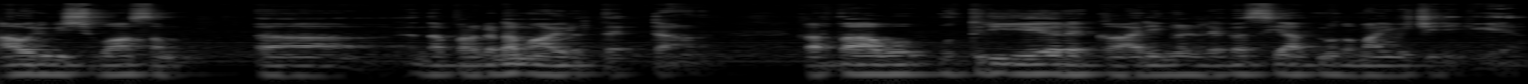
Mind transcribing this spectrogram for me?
ആ ഒരു വിശ്വാസം എന്താ പ്രകടമായൊരു തെറ്റാണ്. കർത്താവ് ഒത്തിരിയേറെ കാര്യങ്ങൾ രഹസ്യാത്മകമായി വെച്ചിരിക്കുകയാണ്.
